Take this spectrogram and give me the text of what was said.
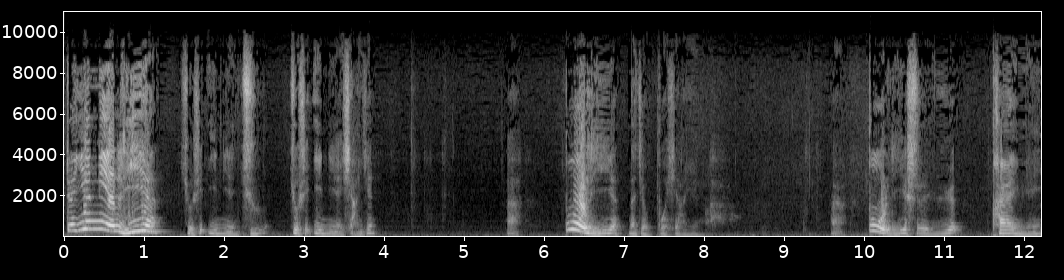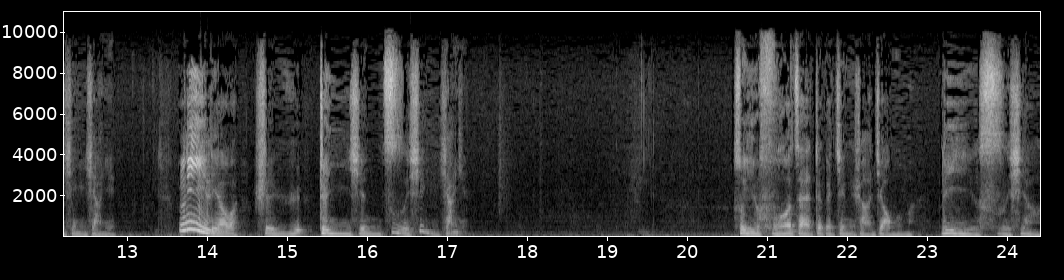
这一念离呀，就是一念觉，就是一念相应。啊，不离呀，那就不相应了。啊，不离是与攀缘心相应，离了啊是与真心自信相应。所以佛在这个经上叫我们立四相、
